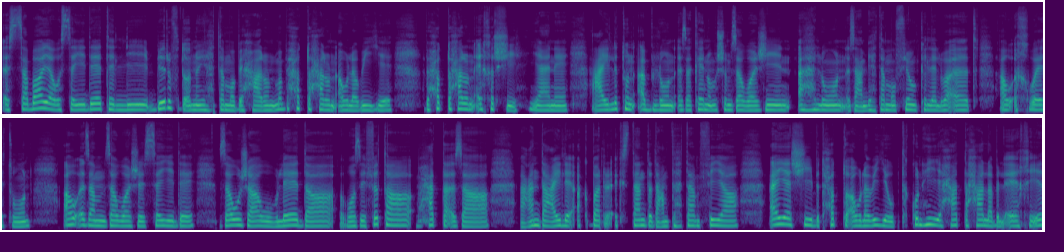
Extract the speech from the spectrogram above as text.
فالصبايا والسيدات اللي بيرفضوا إنه يهتموا بحالهم ما بيحطوا حالهم أولوية بيحطوا حالهم آخر شيء يعني عائلتهم قبلهم إذا كانوا مش مزوجين أهلهم إذا عم بيهتموا فيهم كل الوقت أو إخواتهم أو إذا مزوجة السيدة زوجها وولادها وظيفتها حتى إذا عندها عيلة أكبر extended عم تهتم فيها. أي شيء بتحطه أولوية وبتكون هي حاطة حالها بالآخر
